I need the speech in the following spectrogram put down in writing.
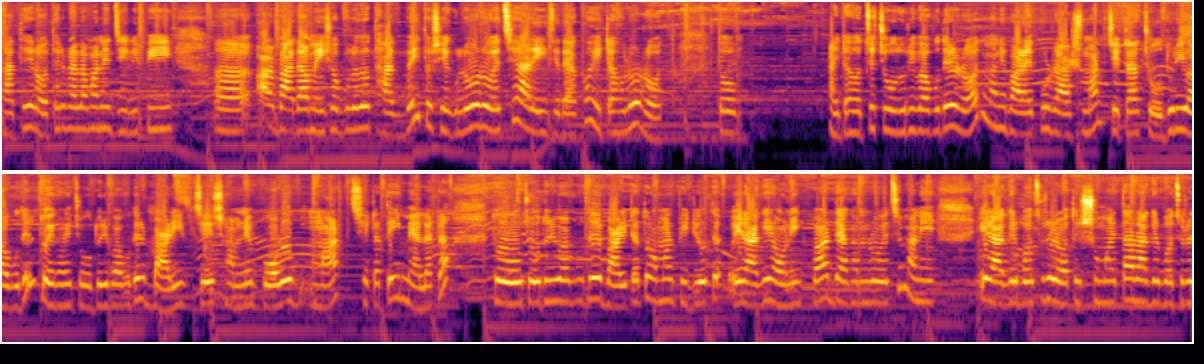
সাথে রথের মেলা মানে জিলিপি আর বাদাম এইসবগুলো তো থাকবেই, তো সেগুলোও রয়েছে। আর এই যে দেখো, এটা হলো রথ। তো এটা হচ্ছে চৌধুরী বাবুদের রথ মানে বারাইপুর রাসমাঠ যেটা চৌধুরী বাবুদের তো এখানে চৌধুরী বাবুদের বাড়ির যে সামনে বড় মাঠ, সেটাতেই মেলাটা। তো চৌধুরী বাবুদের বাড়িটা তো আমার ভিডিওতে এর আগে অনেকবার দেখানো রয়েছে মানে এর আগের বছরে রথের সময়, তার আগের বছরে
